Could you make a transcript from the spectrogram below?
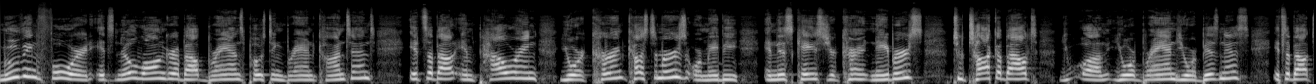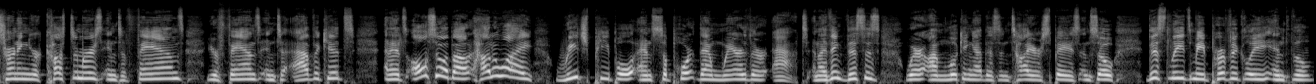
Moving forward, it's no longer about brands posting brand content. It's about empowering your current customers, or maybe in this case, your current neighbors, to talk about um, your brand, your business. It's about turning your customers into fans, your fans into advocates. And it's also about how do I reach people and support them where they're at. And I think this is where I'm looking at this entire space. And so this leads me perfectly into the,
